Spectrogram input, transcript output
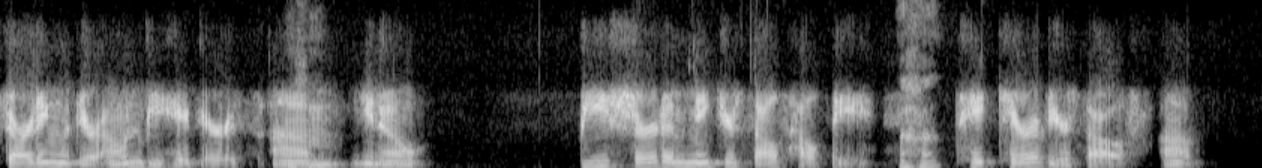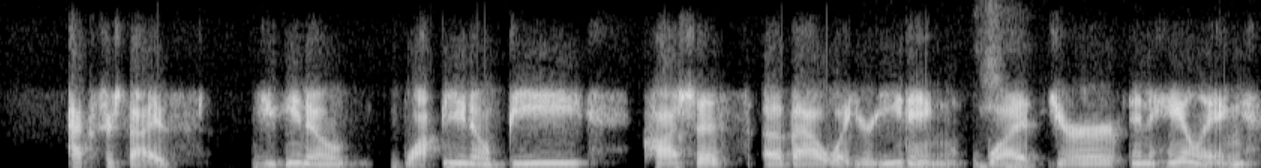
starting with your own behaviors. Um, mm-hmm. You know, be sure to make yourself healthy. Uh-huh. Take care of yourself. Uh, exercise. You, you know, wa- you know, be cautious about what you're eating, mm-hmm. what you're inhaling.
